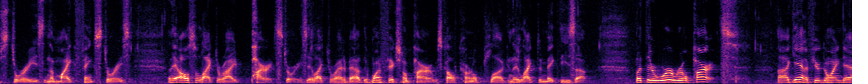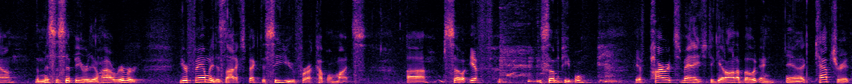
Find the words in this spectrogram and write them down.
stories and the Mike Fink stories. And they also liked to write pirate stories. They liked to write about, the one fictional pirate was called Colonel Plug, and they liked to make these up. But there were real pirates. Uh, again, if you're going down the Mississippi or the Ohio River, your family does not expect to see you for a couple months. Uh, so if some people, if pirates manage to get on a boat and, and uh, capture it,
